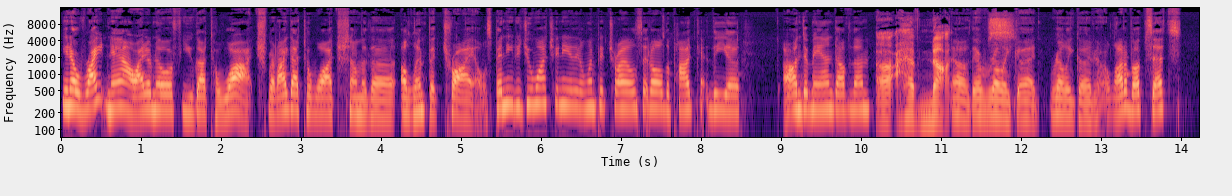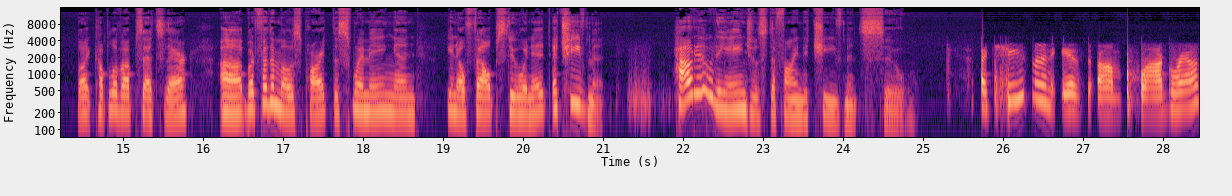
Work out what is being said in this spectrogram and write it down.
You know, right now, I don't know if you got to watch, but I got to watch some of the Olympic trials. Benny, did you watch any of the Olympic trials at all? The podcast, the uh, on demand of them? Uh, I have not. Oh, they're really good, really good. A lot of upsets, like a couple of upsets there, uh, but for the most part, the swimming and you know Phelps doing it, achievement. How do the angels define achievement, Sue? Achievement is um, progress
